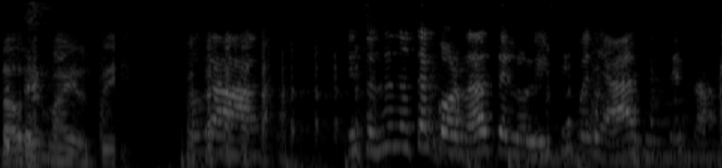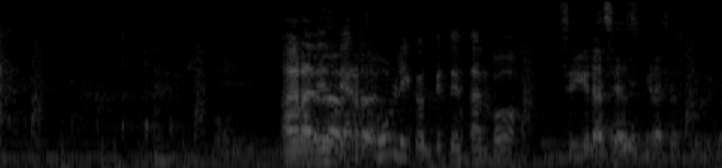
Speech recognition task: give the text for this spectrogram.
Thousand Miles, sí. O sea entonces no te acordás de lo lazy fue de ah sí es esa Agradece Perdón, al perdón. público que te salvó. Sí, gracias, gracias público.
